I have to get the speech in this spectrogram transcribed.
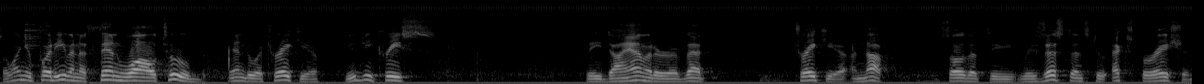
So when you put even a thin wall tube into a trachea, you decrease the diameter of that trachea enough so that the resistance to expiration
